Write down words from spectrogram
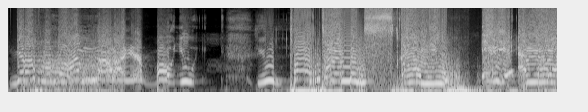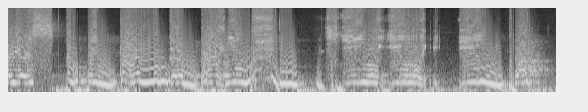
get off my boat. I'm not on your boat. You, you Don't come and scum, you idiot! I'm not on your stupid dumb looking boat, you, you, you, you, you,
